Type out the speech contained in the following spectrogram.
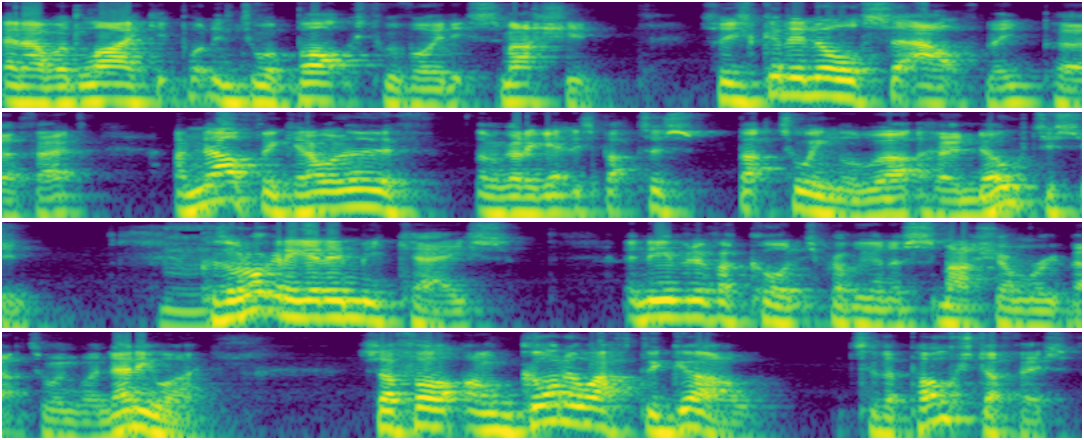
and I would like it put into a box to avoid it smashing. So he's got it all set out for me, perfect. I'm now thinking, how on earth am I going to get this back to back to England without her noticing? Hmm. Because I'm not going to get in my case, and even if I could, it's probably going to smash en route back to England anyway. So I thought I'm going to have to go to the post office,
